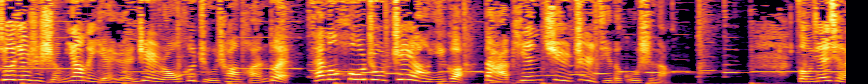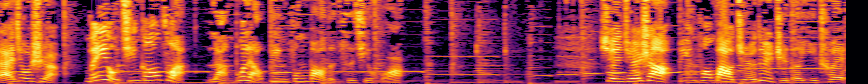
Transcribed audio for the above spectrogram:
究竟是什么样的演员阵容和主创团队才能 hold 住这样一个大片巨制级的故事呢？总结起来就是。没有金刚钻，揽不了冰风暴的瓷器活儿。选角上，冰风暴绝对值得一吹。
